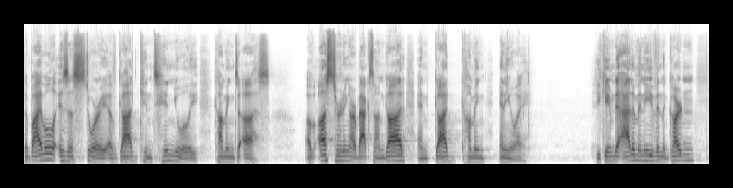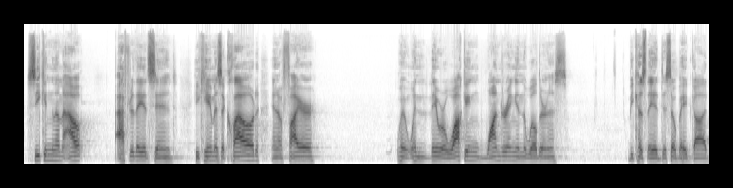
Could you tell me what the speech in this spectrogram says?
The Bible is a story of God continually coming to us, of us turning our backs on God and God coming anyway. He came to Adam and Eve in the garden, seeking them out after they had sinned. He came as a cloud and a fire when, they were walking, wandering in the wilderness because they had disobeyed God,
